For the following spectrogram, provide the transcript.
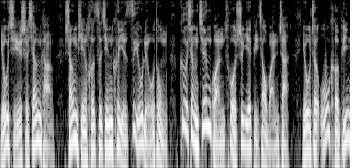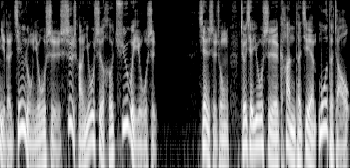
尤其是香港，商品和资金可以自由流动，各项监管措施也比较完善，有着无可比拟的金融优势、市场优势和区位优势。现实中，这些优势看得见、摸得着。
